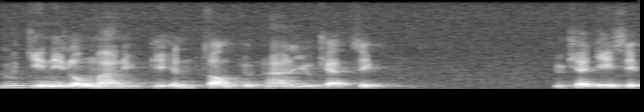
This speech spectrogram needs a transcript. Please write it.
เมื่อกี้นี้ลงมานี่พีเอ็นสองจุดห้าอยู่แค่สิบอยู่แค่ยี่สิบ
